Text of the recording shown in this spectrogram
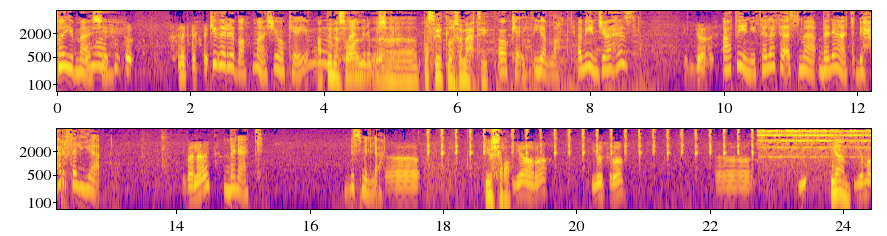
طيب ماشي. كذا رضا ماشي okay. أعطينا سؤال آه، بسيط لو سمحتي. okay يلا. أمين جاهز؟ جاهز. أعطيني ثلاثة أسماء. بنات بحرف الياء. بنات؟ بنات. بسم الله. آه يسرى. يارا. يسرى. آه يام. يما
